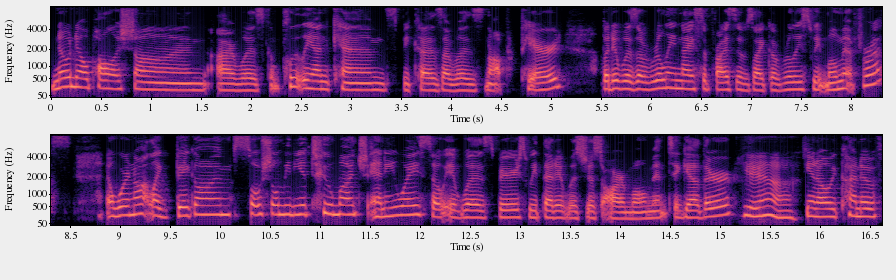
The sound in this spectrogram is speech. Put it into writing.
no nail polish on. I was completely unkempt because I was not prepared but it was a really nice surprise. It was like a really sweet moment for us. And we're not like big on social media too much anyway. So it was very sweet that it was just our moment together. Yeah. You know, he kind of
